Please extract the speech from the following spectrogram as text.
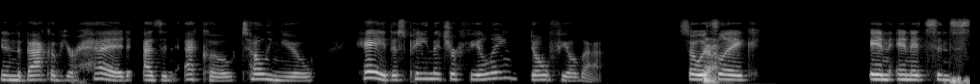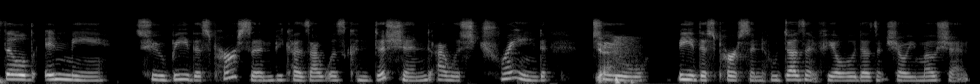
in the back of your head as an echo telling you hey this pain that you're feeling don't feel that. So it's yeah, like and and it's instilled in me to be this person because I was conditioned, I was trained to be this person who doesn't feel, who doesn't show emotion.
